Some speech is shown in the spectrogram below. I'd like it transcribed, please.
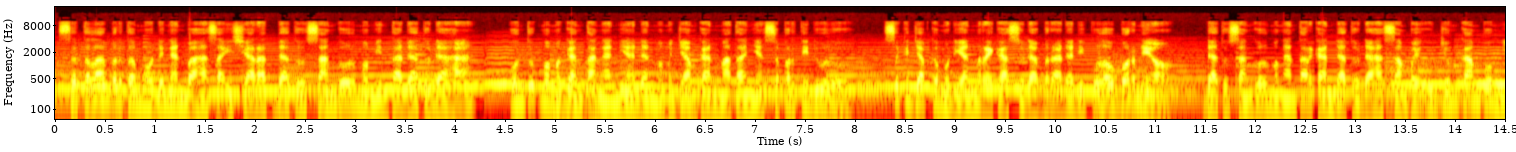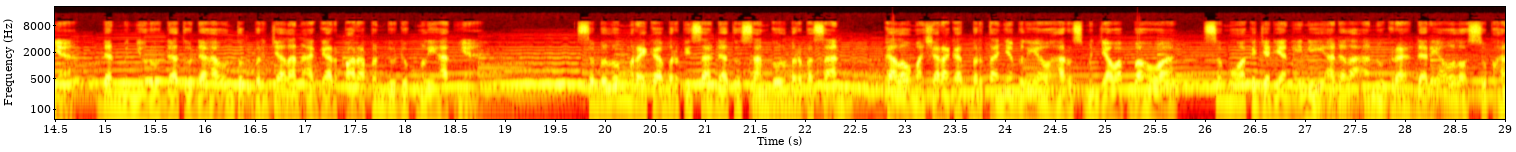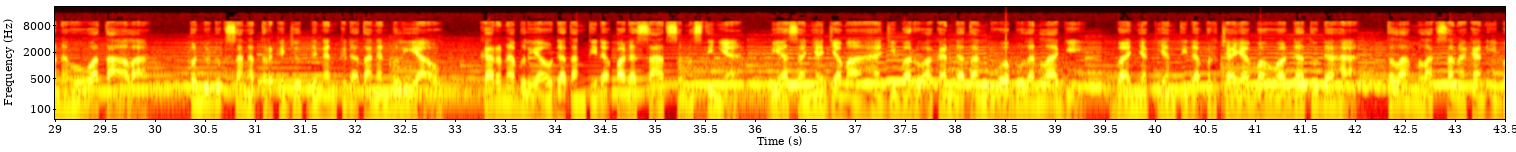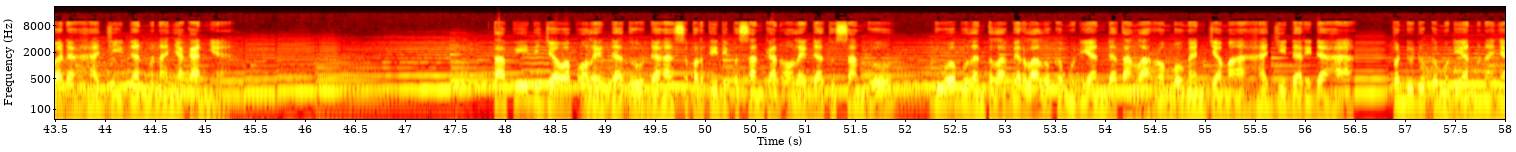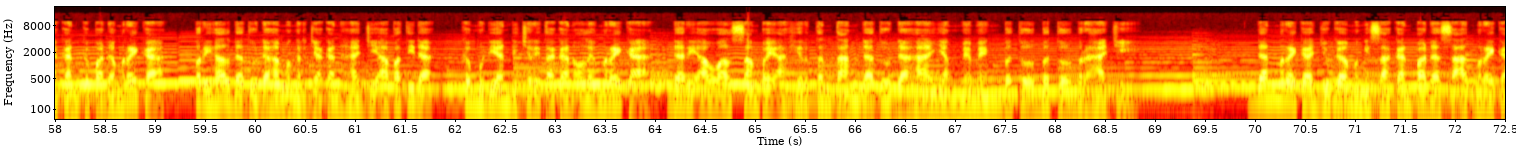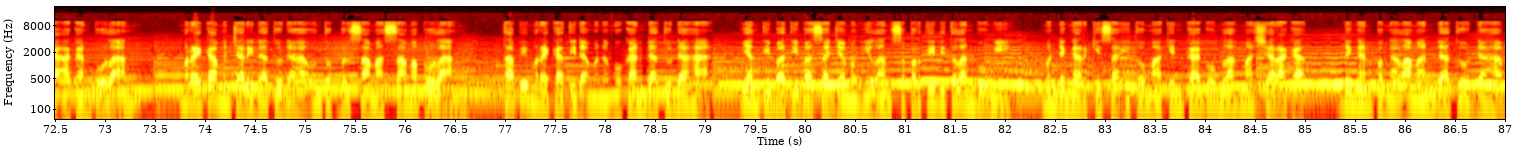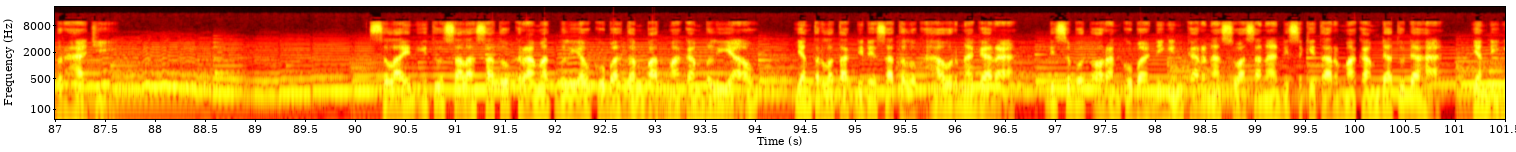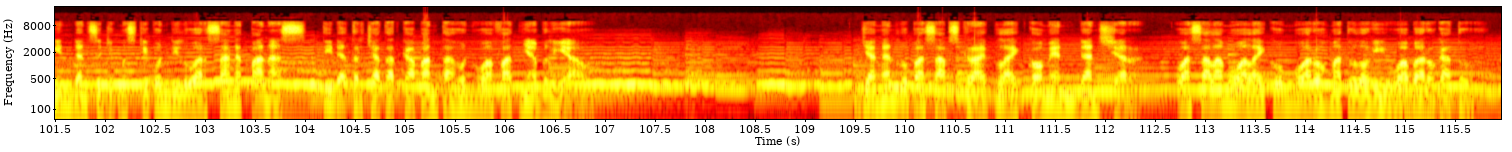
Setelah bertemu dengan bahasa isyarat Datu Sanggul meminta Datu Daha, untuk memegang tangannya dan memejamkan matanya seperti dulu. Sekejap kemudian mereka sudah berada di Pulau Borneo. Datu Sanggul mengantarkan Datu Daha sampai ujung kampungnya, dan menyuruh Datu Daha untuk berjalan agar para penduduk melihatnya. Sebelum mereka berpisah Datu Sanggul berpesan, kalau masyarakat bertanya beliau harus menjawab bahwa, semua kejadian ini adalah anugerah dari Allah subhanahu wa ta'ala, penduduk sangat terkejut dengan kedatangan beliau, karena beliau datang tidak pada saat semestinya, biasanya jamaah haji baru akan datang dua bulan lagi, banyak yang tidak percaya bahwa Datu Daha, telah melaksanakan ibadah haji dan menanyakannya. Tapi dijawab oleh Datu Daha seperti dipesankan oleh Datu Sanggul, Dua bulan telah berlalu kemudian datanglah rombongan jamaah haji dari Daha. Penduduk kemudian menanyakan kepada mereka, perihal Datu Daha mengerjakan haji apa tidak, kemudian diceritakan oleh mereka, dari awal sampai akhir tentang Datu Daha yang memang betul-betul berhaji. Dan mereka juga mengisahkan pada saat mereka akan pulang, mereka mencari Datu Daha untuk bersama-sama pulang, tapi mereka tidak menemukan Datu Daha, yang tiba-tiba saja menghilang seperti ditelan bumi, Mendengar kisah itu makin kagumlah masyarakat, dengan pengalaman Datu Daha berhaji. Selain itu salah satu keramat beliau kubah tempat makam beliau, yang terletak di desa Teluk Haur Nagara, disebut orang kubah dingin karena suasana di sekitar makam Datu Daha, yang dingin dan sejuk meskipun di luar sangat panas, tidak tercatat kapan tahun wafatnya beliau. Jangan lupa subscribe, like, komen, dan share. Wassalamualaikum warahmatullahi wabarakatuh.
